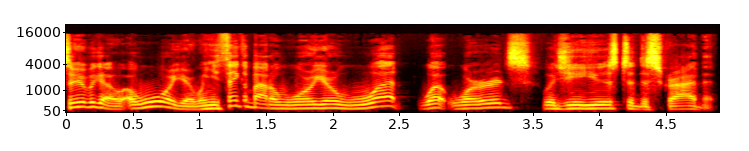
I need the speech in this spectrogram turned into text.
so here we go. A warrior. When you think about a warrior, what what words would you use to describe it?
